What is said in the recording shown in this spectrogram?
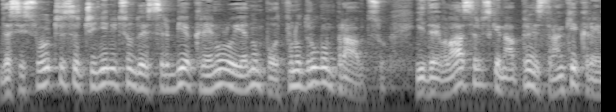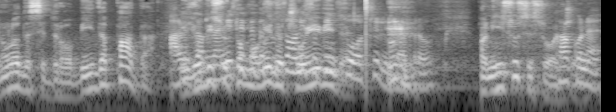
da se suoče sa činjenicom da je Srbija krenula u jednom potpuno drugom pravcu i da je vlast Srpske napredne stranke krenula da se drobi i da pada. Ali I ljudi su to mogli da, da čuju i vide. Ali zar ne mislite da su se oni sa tim suočili zapravo? Pa nisu se suočili. Kako ne?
